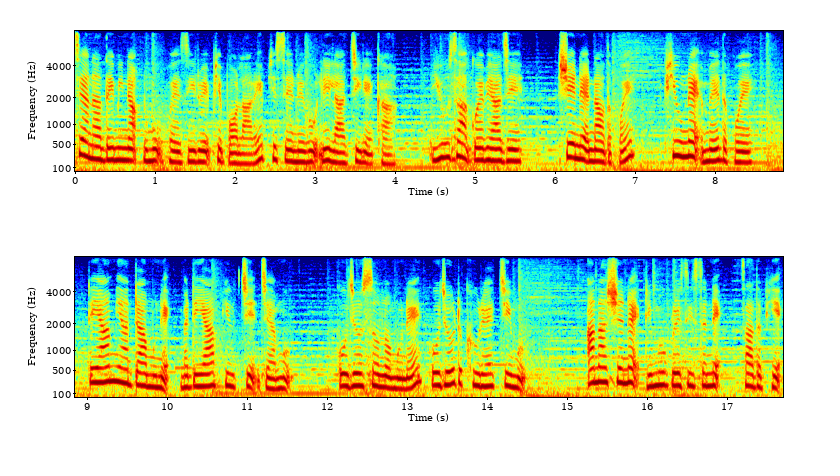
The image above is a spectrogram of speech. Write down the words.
ဆီယနာသိမိနောက်လူမှုအဖွဲ့အစည်းတွေဖြစ်ပေါ်လာတဲ့ဖြစ်စဉ်တွေကိုလေ့လာကြည့်တဲ့အခါအယူအဆကွဲပြားခြင်းအရှိနဲ့အနောက်တစ်ပွဲအဖြူနဲ့အမဲတစ်ပွဲ တရားမျှတမှုနဲ့မတရားပြုကျင့်ကြံမှုကိုကျိုးဆွန့်လွတ်မှုနဲ့ကိုကျိုးတစ်ခုတည်းကြည့်မှုအာဏာရှင်နဲ့ဒီမိုကရေစီစနစ်စသဖြင့်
